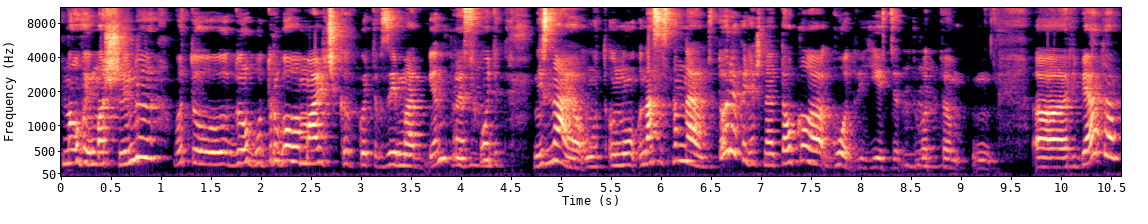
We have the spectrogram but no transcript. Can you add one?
новые машины, вот у, у другого мальчика какой-то взаимообмен угу. происходит. Не знаю, вот, ну, у нас основная аудитория, конечно, это около года ездят угу. вот э, э, ребята,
